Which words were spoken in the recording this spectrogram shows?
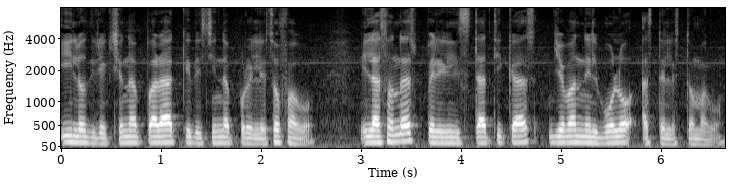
y lo direcciona para que descienda por el esófago, y las ondas peristáticas llevan el bolo hasta el estómago.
